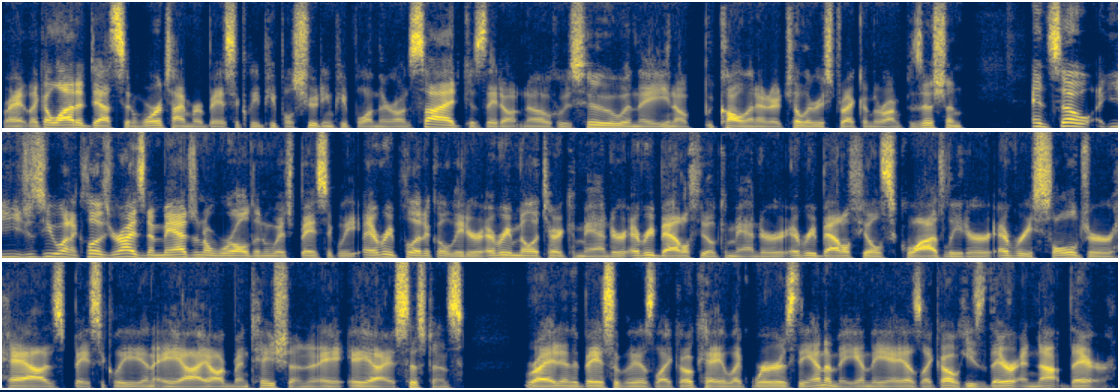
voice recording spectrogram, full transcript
right? Like a lot of deaths in wartime are basically people shooting people on their own side because they don't know who's who and they, you know, call in an artillery strike in the wrong position. And so uh, you just you want to close your eyes and imagine a world in which basically every political leader, every military commander, every battlefield commander, every battlefield squad leader, every soldier has basically an AI augmentation, an AI assistance, right? And it basically is like, okay, like where is the enemy? And the AI is like, oh, he's there and not there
